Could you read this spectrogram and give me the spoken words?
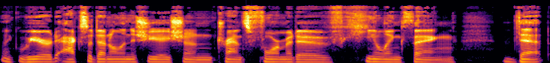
like weird accidental initiation, transformative healing thing that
